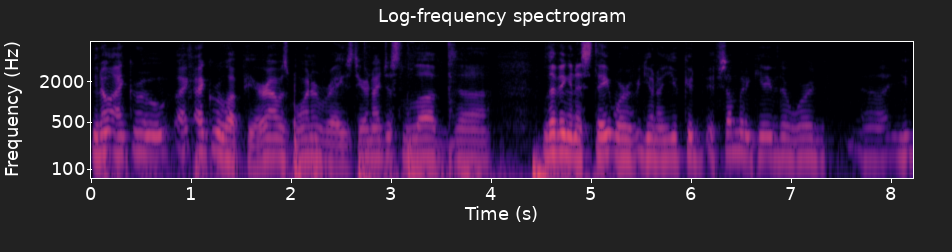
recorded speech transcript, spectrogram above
You know, I grew I, I grew up here. I was born and raised here, and I just loved uh, living in a state where you know you could, if somebody gave their word, you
